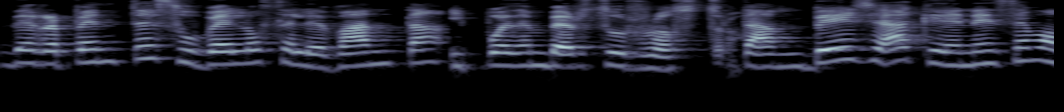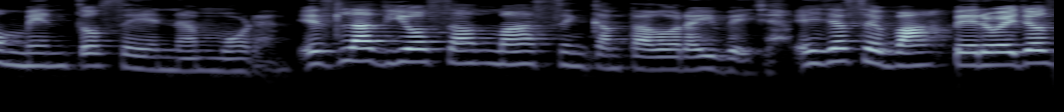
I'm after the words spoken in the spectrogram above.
De repente su velo se levanta y pueden ver su rostro, tan bella que en ese momento se enamoran. Es la diosa más encantadora y bella. Ella se va, pero ellos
